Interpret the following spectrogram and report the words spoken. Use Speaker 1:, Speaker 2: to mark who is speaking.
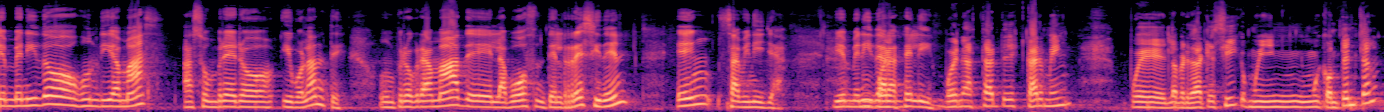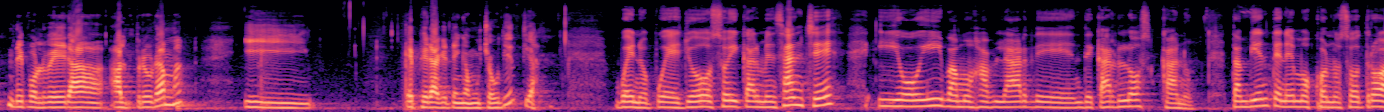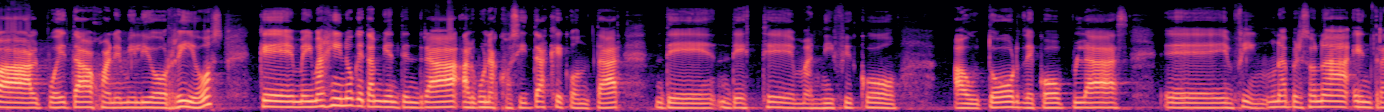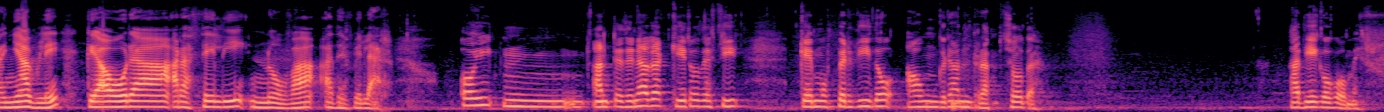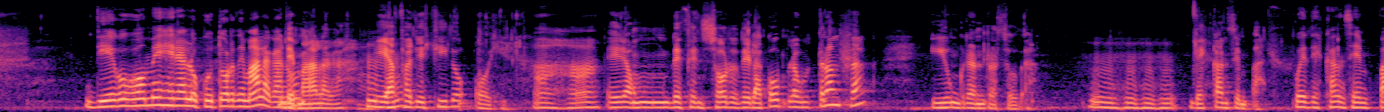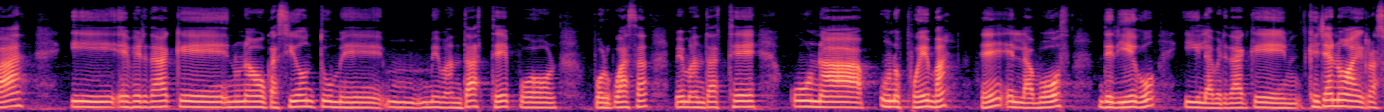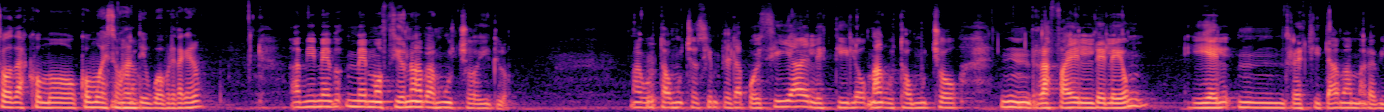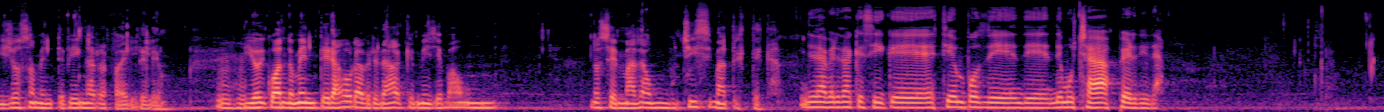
Speaker 1: Bienvenidos un día más a Sombrero y Volante, un programa de la voz del Resident en Sabinilla. Bienvenida, Araceli.
Speaker 2: Buenas tardes, Carmen. Pues la verdad que sí, muy, muy contenta de volver al programa y espera que tenga mucha audiencia.
Speaker 1: Bueno, pues yo soy Carmen Sánchez y hoy vamos a hablar de, Carlos Cano. También tenemos con nosotros al poeta Juan Emilio Ríos, que me imagino que también tendrá algunas cositas que contar de, este magnífico autor de coplas, eh, en fin, una persona entrañable que ahora Araceli nos va a desvelar.
Speaker 2: Hoy, mm, antes de nada, quiero decir que hemos perdido a un gran rapsoda, a Diego Gómez.
Speaker 1: Diego Gómez era locutor de Málaga, ¿no?
Speaker 2: De Málaga, y ha fallecido hoy. Ajá. Era un defensor de la copla ultranza y un gran rapsoda. Descanse en paz.
Speaker 1: Pues descanse en paz. Y es verdad que en una ocasión tú me, me mandaste por, por WhatsApp, me mandaste una, unos poemas ¿eh? en la voz de Diego y la verdad que, ya no hay rasodas como, como esos antiguos, ¿verdad que no?
Speaker 2: A mí me, emocionaba mucho oírlo. Me ha gustado mucho siempre la poesía, el estilo, me ha gustado mucho mm, Rafael de León y él mm, recitaba maravillosamente bien a Rafael de León. Y hoy cuando me he enterado, la verdad que me lleva un, no sé, me ha dado muchísima tristeza.
Speaker 1: La verdad que sí, que es tiempo de, de muchas pérdidas.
